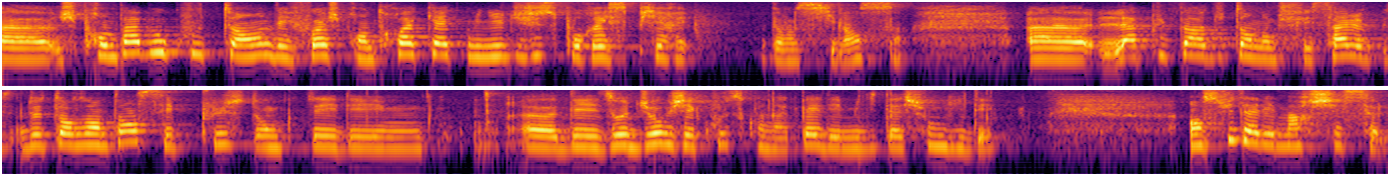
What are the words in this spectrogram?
Euh, je prends pas beaucoup de temps, des fois je prends 3-4 minutes juste pour respirer dans le silence. Euh, la plupart du temps, donc je fais ça. De temps en temps, c'est plus donc des, euh, des audios que j'écoute, ce qu'on appelle des méditations guidées. Ensuite, d'aller marcher seul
